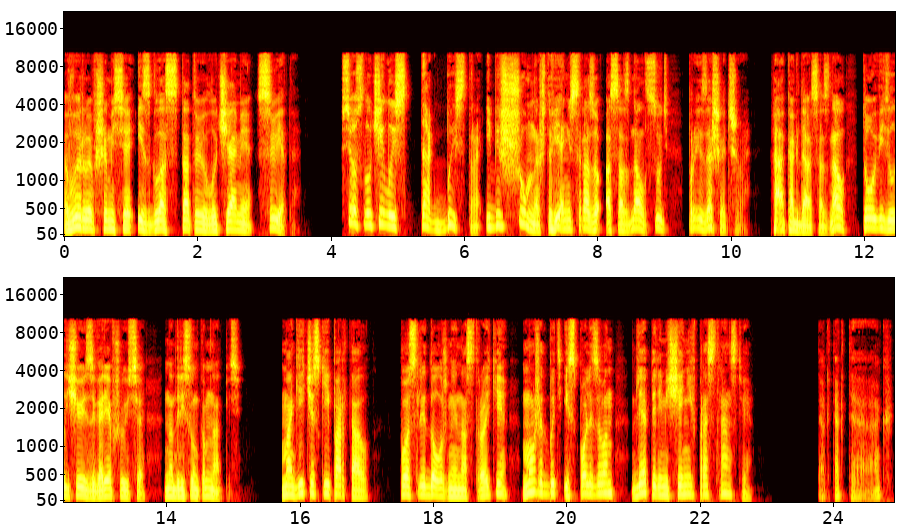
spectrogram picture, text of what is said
вырвавшимися из глаз статую лучами света. Все случилось так быстро и бесшумно, что я не сразу осознал суть произошедшего. А когда осознал, то увидел еще и загоревшуюся над рисунком надпись. Магический портал. После должной настройки может быть использован для перемещений в пространстве. Так-так-так.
